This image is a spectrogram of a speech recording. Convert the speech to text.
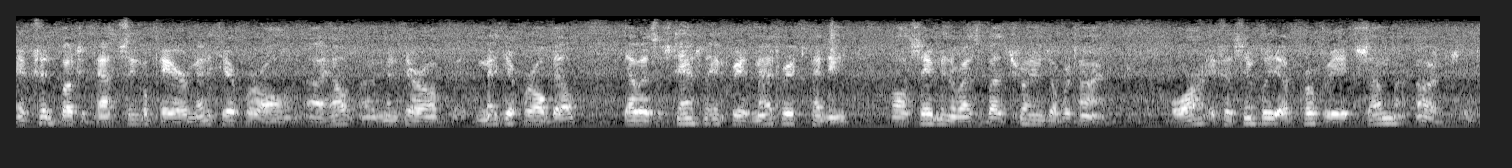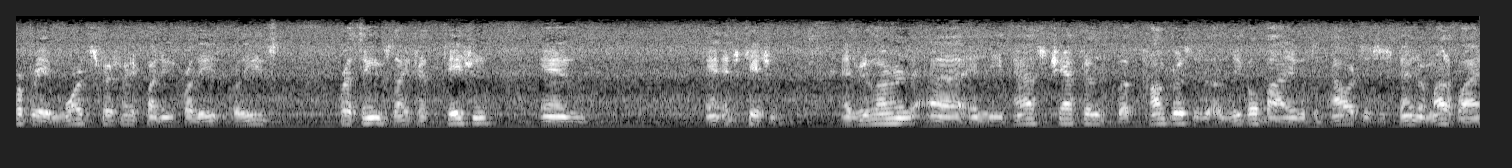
It could vote to pass a single-payer Medicare for all uh, health uh, Medicare, Medicare for all bill that would substantially increase mandatory spending while saving the rest of trillions over time or if it simply appropriate some uh, appropriate more discretionary funding for these for these for things like transportation and and education. As we learned uh, in the past chapter of this book, Congress is a legal body with the power to suspend or modify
